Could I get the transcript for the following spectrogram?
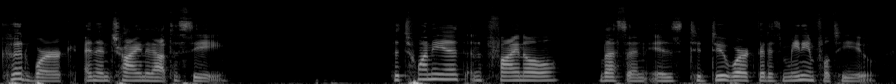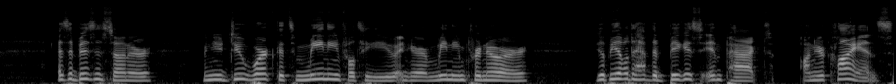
could work and then trying it out to see. The 20th and final lesson is to do work that is meaningful to you. As a business owner, when you do work that's meaningful to you and you're a meaningpreneur, you'll be able to have the biggest impact on your clients,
